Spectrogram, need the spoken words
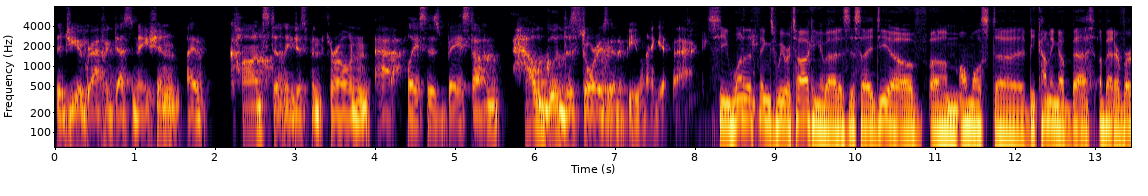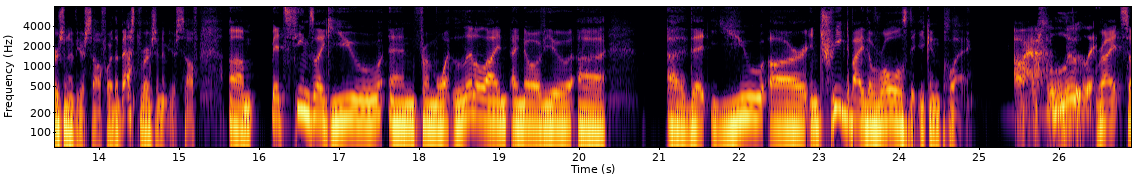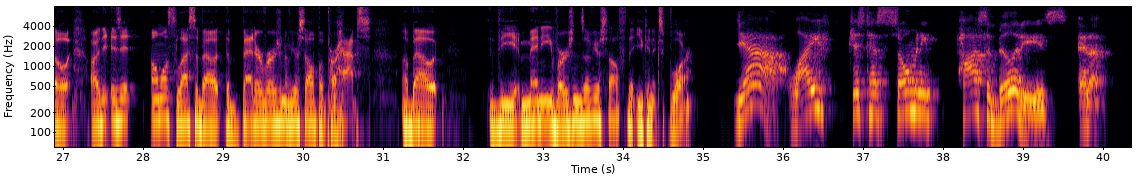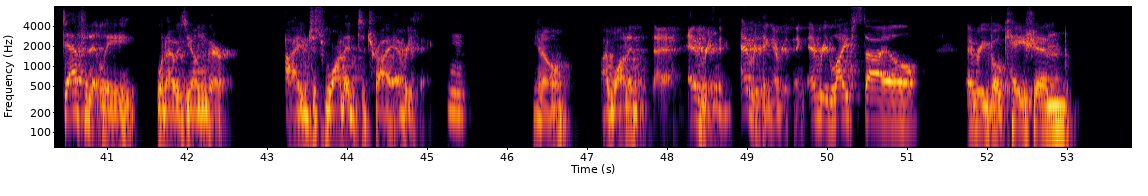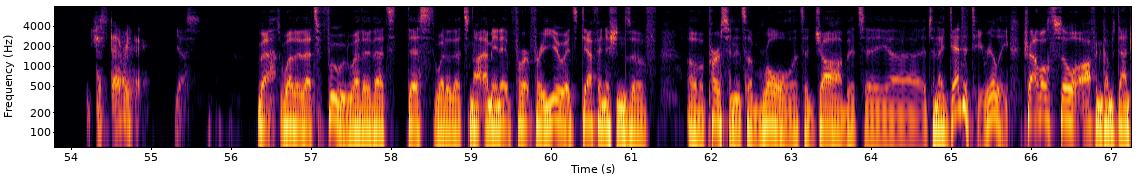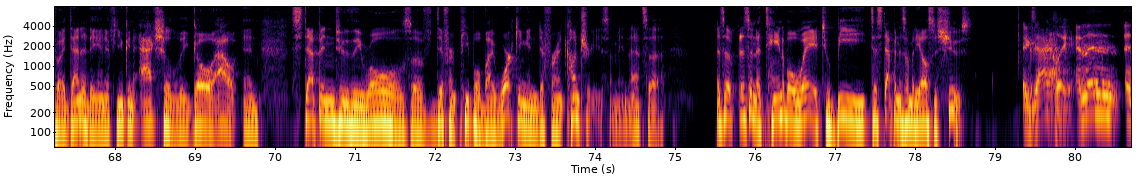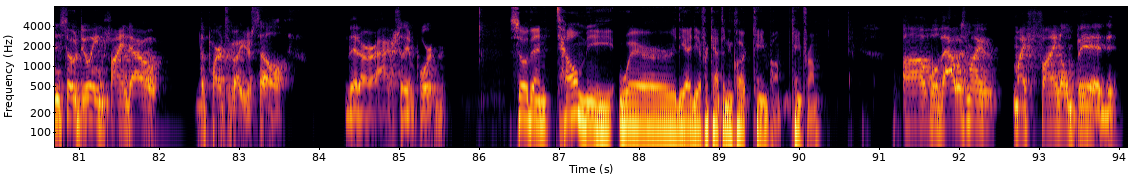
the geographic destination. I've constantly just been thrown at places based on how good the story is going to be when I get back. See, one of the things we were talking about is this idea of um, almost uh, becoming a best, a better version of yourself, or the best version of yourself. Um, it seems like you, and from what little I, I know of you, uh, uh, that you are intrigued by the roles that you can play, Oh, absolutely. right? So, are the, is it almost less about the better version of yourself, but perhaps about the many versions of yourself that you can explore? yeah, life just has so many possibilities. And uh, definitely when I was younger, I just wanted to try everything. Mm. You know, I wanted uh, everything, everything, everything, every lifestyle, every vocation, just everything. Yes. Yeah, whether that's food, whether that's this, whether that's not. I mean, it, for for you, it's definitions of of a person. It's a role. It's a job. It's a uh, it's an identity. Really, travel so often comes down to identity. And if you can actually go out and step into the roles of different people by working in different countries, I mean, that's a it's a it's an attainable way to be to step into somebody else's shoes. Exactly. And then, in so doing, find out the parts about yourself that are actually important. So then, tell me where the idea for Captain and Clark came from. Came from. Uh, well, that was my my final bid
